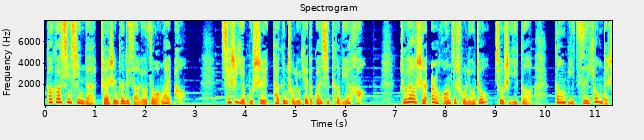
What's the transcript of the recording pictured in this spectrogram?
高高兴兴的转身跟着小刘子往外跑，其实也不是他跟楚留月的关系特别好，主要是二皇子楚留周就是一个刚愎自用的人，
